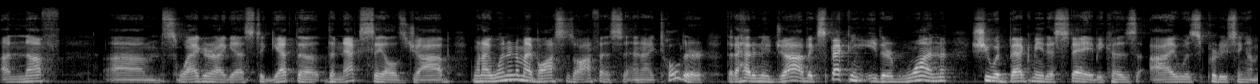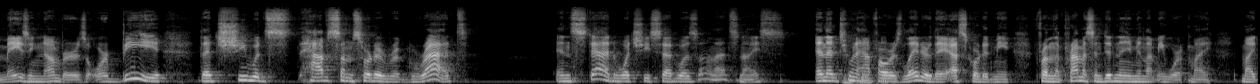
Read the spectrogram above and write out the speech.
enough um, swagger, I guess, to get the the next sales job. When I went into my boss's office and I told her that I had a new job, expecting either one, she would beg me to stay because I was producing amazing numbers, or B, that she would have some sort of regret. Instead, what she said was, "Oh, that's nice." And then two and a half hours later, they escorted me from the premise and didn't even let me work my my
